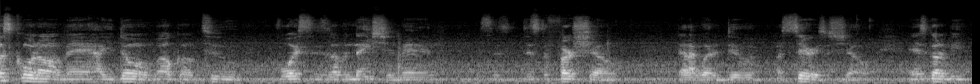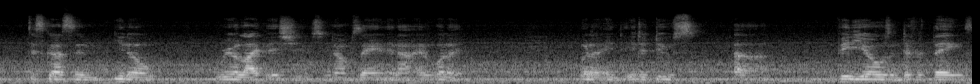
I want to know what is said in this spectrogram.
What's going on, man? How you doing? Welcome to Voices of a Nation, man. This is this is the first show that I'm going to do a series of show, and it's going to be discussing, you know, real life issues. You know what I'm saying? And I, am going to going to in, introduce uh, videos and different things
